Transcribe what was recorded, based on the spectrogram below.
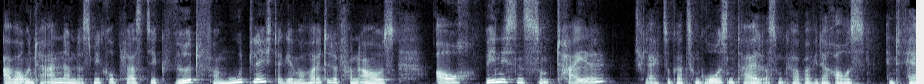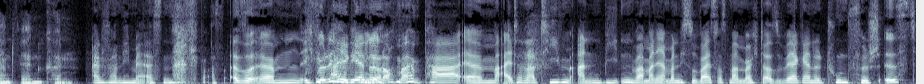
Aber unter anderem das Mikroplastik wird vermutlich, da gehen wir heute davon aus, auch wenigstens zum Teil vielleicht sogar zum großen Teil aus dem Körper wieder raus entfernt werden können. Einfach nicht mehr essen. Spaß. Also ähm, ich würde hier gerne noch mal ein paar ähm, Alternativen anbieten, weil man ja immer nicht so weiß, was man möchte. Also wer gerne Thunfisch isst,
